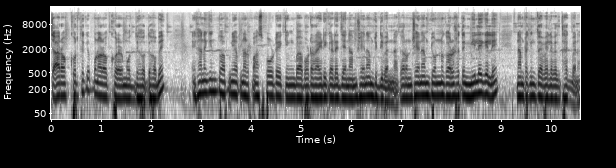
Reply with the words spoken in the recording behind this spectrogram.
চার অক্ষর থেকে পনেরো অক্ষরের মধ্যে হতে হবে। এখানে কিন্তু আপনি আপনার পাসপোর্টে কিংবা ভোটার আইডি কার্ডে যে নাম, সেই নামটি দিবেন না। কারণ সেই নামটি অন্য কারোর সাথে মিলে গেলে নামটা কিন্তু অ্যাভেলেবেল থাকবে না।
